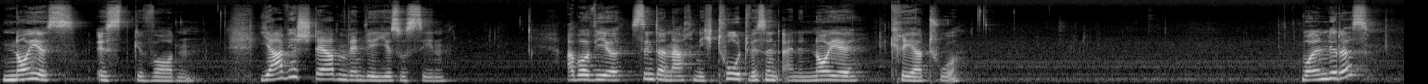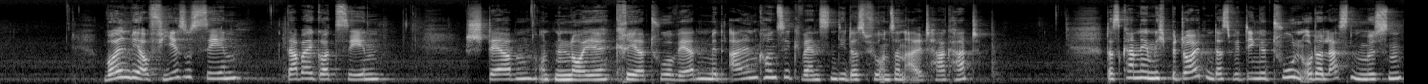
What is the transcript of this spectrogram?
Neues ist geworden. Ja, wir sterben, wenn wir Jesus sehen. Aber wir sind danach nicht tot, wir sind eine neue Kreatur. Wollen wir das? Wollen wir auf Jesus sehen, dabei Gott sehen, sterben und eine neue Kreatur werden mit allen Konsequenzen, die das für unseren Alltag hat? Das kann nämlich bedeuten, dass wir Dinge tun oder lassen müssen,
